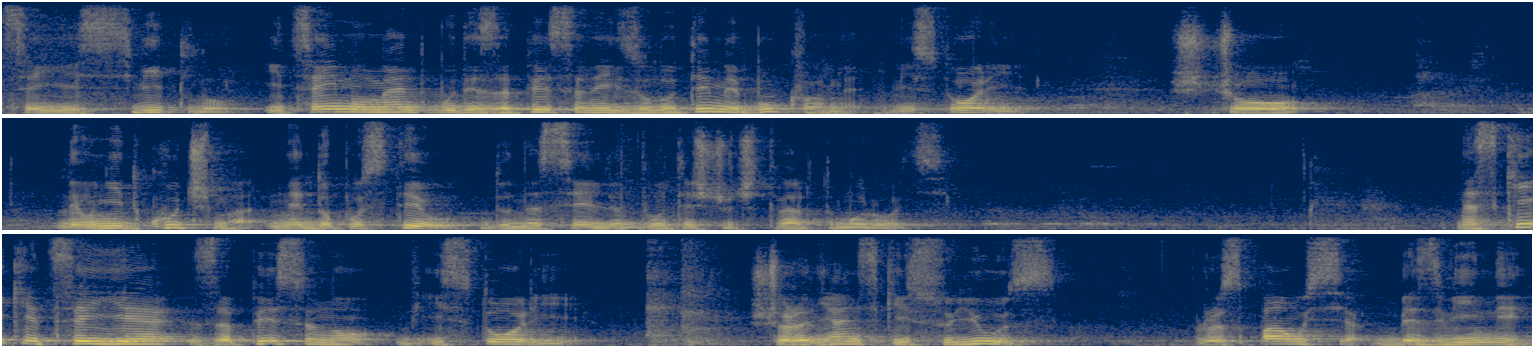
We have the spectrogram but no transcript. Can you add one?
це є світло. І цей момент буде записаний золотими буквами в історії, що Леонід Кучма не допустив до насилля в 2004 році. Наскільки це є записано в історії, що Радянський Союз розпався без війни?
